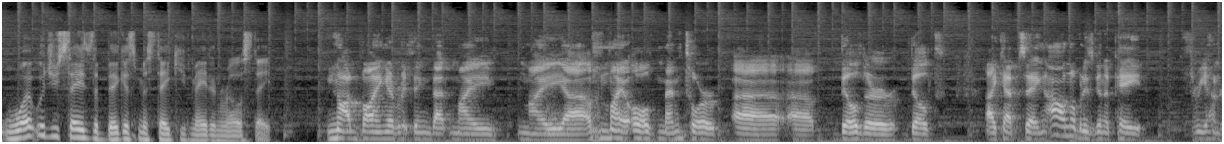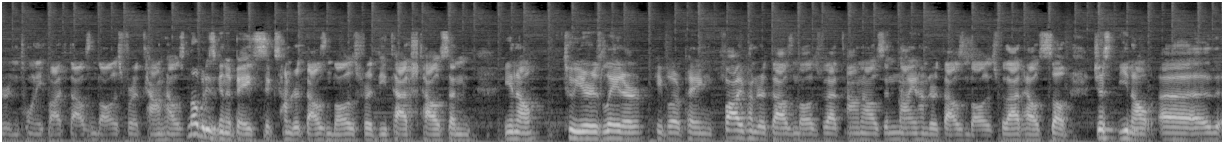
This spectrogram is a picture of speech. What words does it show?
What would you say is the biggest mistake you've made in real estate? Not buying everything that my my uh, my old mentor uh, uh, builder built. I kept saying, "Oh, nobody's going to pay three hundred and twenty-five thousand dollars for a townhouse. Nobody's going to pay six hundred thousand dollars for a detached house, and you know, two years later, people are paying five hundred thousand dollars for that townhouse and nine hundred thousand dollars for that house. So just you know, uh,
